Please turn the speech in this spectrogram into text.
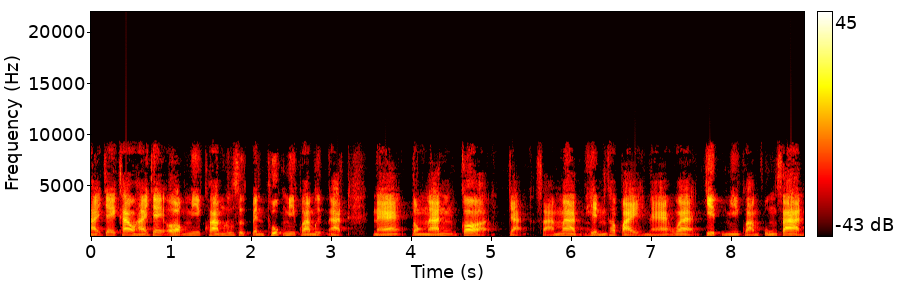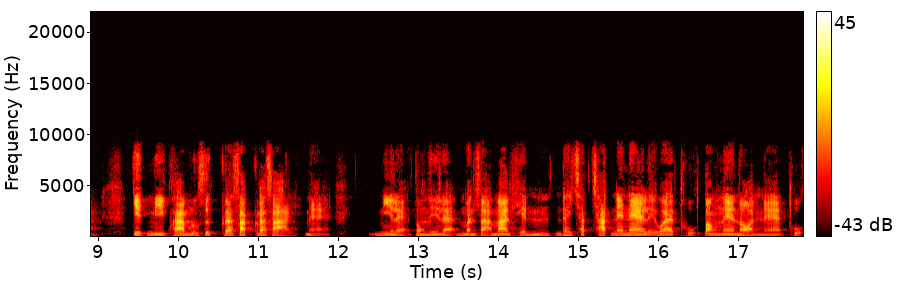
หายใจเข้าหายใจออกมีความรู้สึกเป็นทุกข์มีความอึดอัดนะตรงนั้นก็จะสามารถเห็นเข้าไปนะว่าจิตมีความฟุ้งซ่านจิตมีความรู้สึกกระสับกระส่ายนะ นี่แหละ ตรงนี้แหละ มันสามารถเห็นได้ชัดๆ แน่ ๆ เลยว่าถูกต้องแน่นอนนะ ถูก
